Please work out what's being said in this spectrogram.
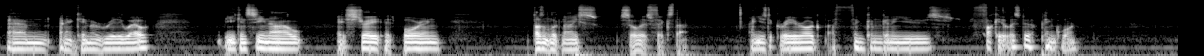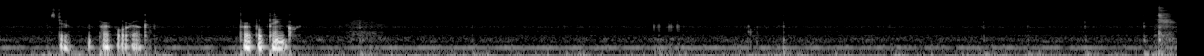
um, and it came out really well. But you can see now it's straight, it's boring, doesn't look nice, so let's fix that. I used a grey rug, but I think I'm going to use fuck it, let's do a pink one. Let's do purple rug. Purple, pink.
